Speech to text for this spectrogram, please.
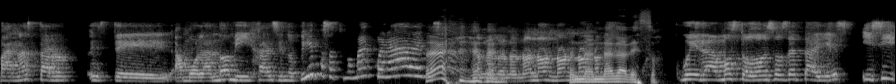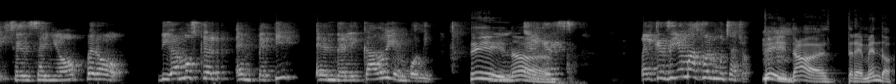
van a estar este, amolando a mi hija diciendo, ¿qué pasa a tu mamá encuerada. No, no, no, no, no, no, no, no, Nada de eso. Cuidamos todos esos detalles y sí, se enseñó, pero digamos que en petit, en delicado y en bonito. Sí, mm, no. El que, el que enseñó más fue el muchacho. Sí, no, es tremendo.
